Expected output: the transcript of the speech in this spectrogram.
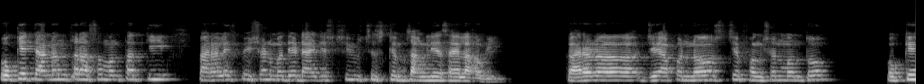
ओके त्यानंतर असं म्हणतात की पॅरालाइज पेशंटमध्ये डायजेस्टिव्ह सिस्टम चांगली असायला हवी. कारण जे आपण नर्व्सचे फंक्शन म्हणतो ओके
